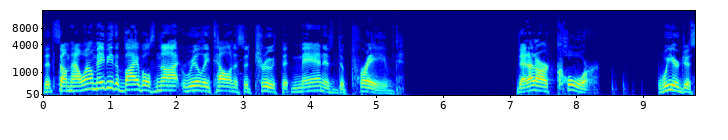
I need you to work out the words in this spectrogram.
that somehow, well, maybe the Bible's not really telling us the truth that man is depraved, that at our core, we are just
